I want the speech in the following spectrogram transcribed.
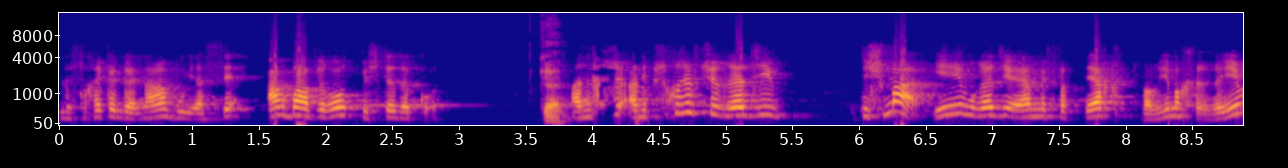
לשחק הגנה והוא יעשה ארבע עבירות בשתי דקות. כן. אני, חושב, אני פשוט חושב שרג'י, תשמע, אם רג'י היה מפתח דברים אחרים,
